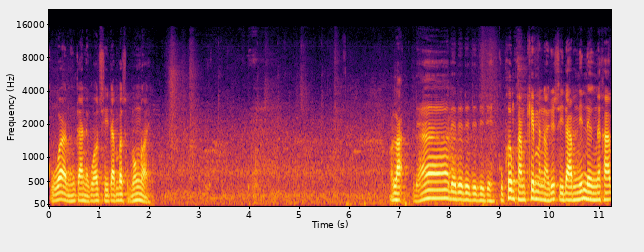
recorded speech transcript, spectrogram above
กูว่าเหมือนกันเดี๋ยวกูเอาสีดำผสมลงหน่อยเอาละเดี๋ยวเดี๋ยวเดี๋ยวเดี๋ยวเดี๋ยวเดี๋ยวกูเพิ่มความเข้มมันหน่อยด้วยสีดำนิดนึงนะครับ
